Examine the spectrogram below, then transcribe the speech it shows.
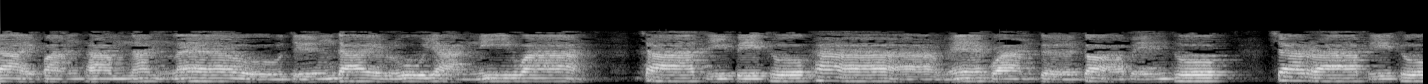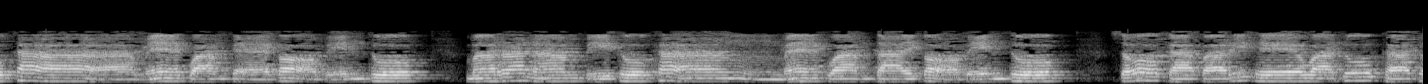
ได้ฟังธรรมนั้นแล้ว จึงได้รู้อย่างนี้ว่า ชาติปิทุกขาแม้ความเกิดก็เป็นทุกข์ชราปิทุกขาแม้ความแก่ก็เป็นทุกข์มรณามปิทุกขังแม้ความตายก็เป็นทุกข์ โสกปริเทวทุกขโท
